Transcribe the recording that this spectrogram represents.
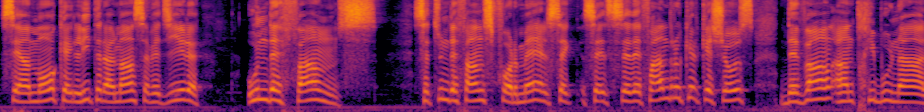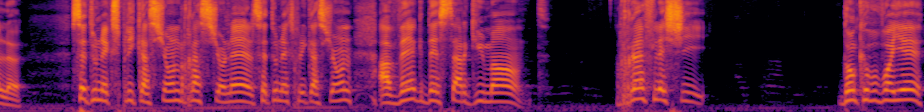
C'est un mot qui littéralement ça veut dire une défense, c'est une défense formelle, c'est défendre quelque chose devant un tribunal. C'est une explication rationnelle, c'est une explication avec des arguments réfléchis. Donc vous voyez,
